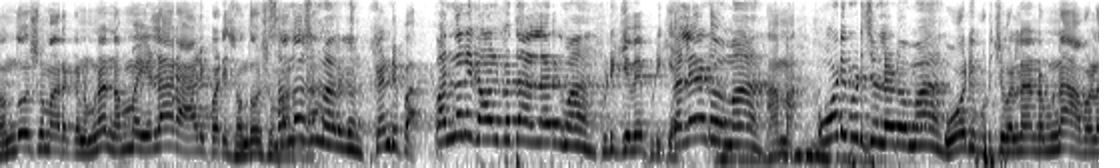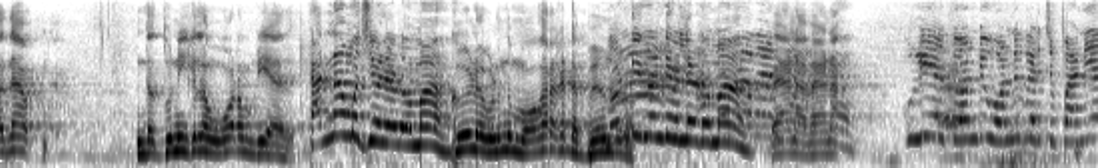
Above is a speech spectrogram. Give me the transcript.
சந்தோஷமா இருக்கணும்னா நம்ம எல்லாரும் ஆடி பாடி சந்தோஷமா சந்தோஷமா இருந்தா. இருக்கணும். கண்டிப்பா. வந்தனே கால் பார்த்தா நல்லா இருக்குமா? பிடிக்கவே பிடிக்காது. விளையாடுவோமா? ஆமா. ஓடி பிடிச்சு விளையாடுவோமா? ஓடி பிடிச்சி விளையாண்டோம்னா அவ்வளவுதான். இந்த துணிக்கெல்லாம் ஓட முடியாது. கண்ணாமூச்சி விளையாடுவோமா? கீழே விழுந்து முகரக்கட்ட பேந்து நொண்டி நொண்டி விளையாடுவோமா? வேணாம் வேணாம். தோண்டி ஒண்ணு கடிச்சு பனியா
